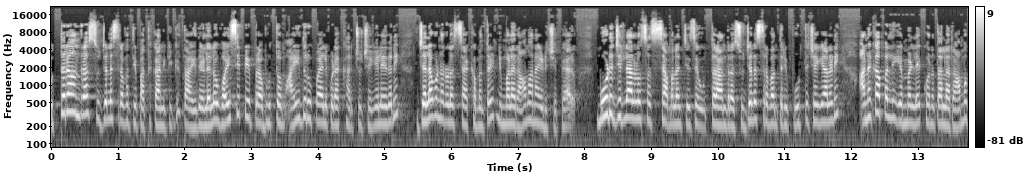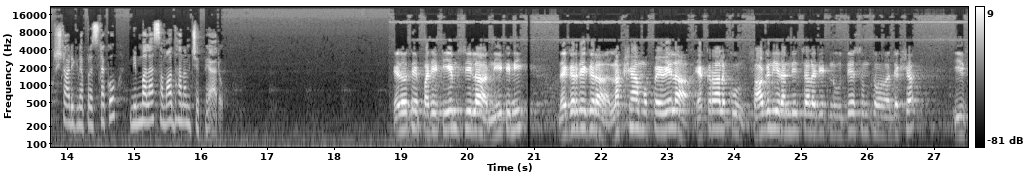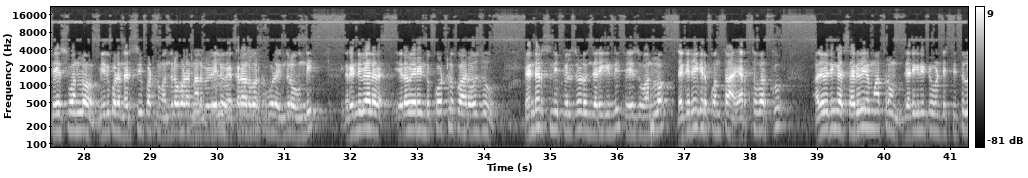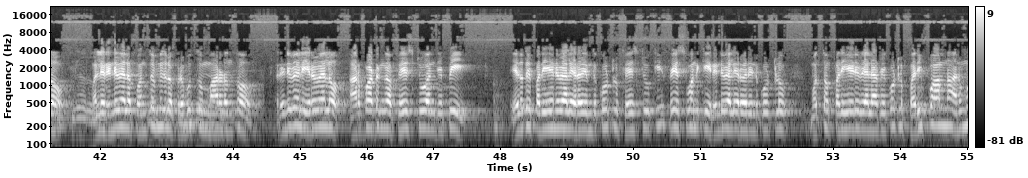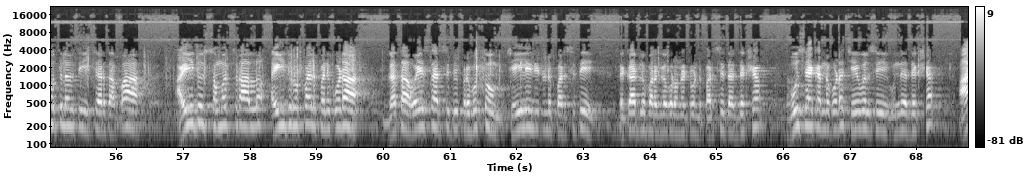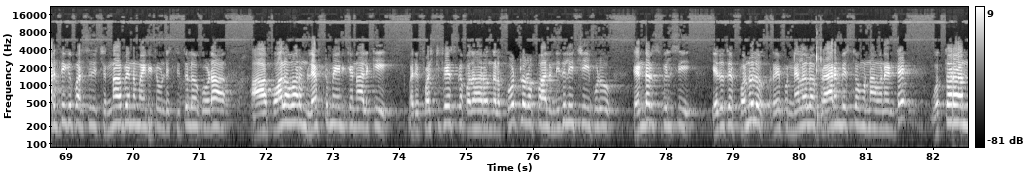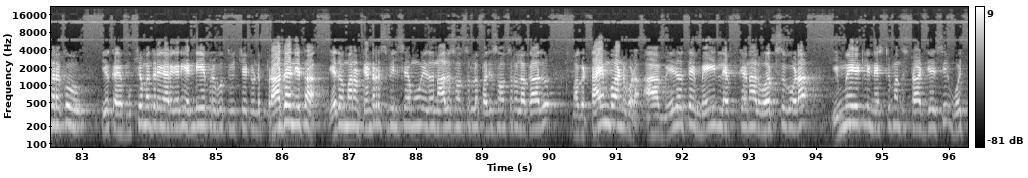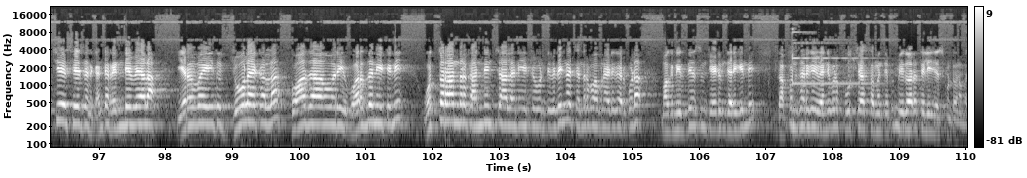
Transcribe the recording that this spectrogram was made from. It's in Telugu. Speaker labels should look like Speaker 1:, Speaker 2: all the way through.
Speaker 1: ఉత్తరాంధ్ర సుజల స్రవంతి పథకానికి గత ఐదేళ్ళలో వైసీపీ ప్రభుత్వం ఐదు రూపాయలు కూడా ఖర్చు చేయలేదని జలవనరుల శాఖ మంత్రి నిమ్మల రామానాయుడు చెప్పారు. మూడు జిల్లాలను సస్యశ్యామలం చేసే ఉత్తరాంధ్ర సుజల స్రవంతిని పూర్తి చేయాలని అనకాపల్లి ఎమ్మెల్యే కొనతాల రామకృష్ణ అడిగిన ప్రశ్నకు నిమ్మల సమాధానం చెప్పారు.
Speaker 2: ఏదైతే పది టీఎంసీల నీటిని దగ్గర దగ్గర లక్షా ముప్పై వేల ఎకరాలకు సాగునీరు అందించాలనే ఉద్దేశంతో అధ్యక్ష ఈ ఫేజ్ వన్లో మీది కూడా నర్సీపట్నం అందులో కూడా నలభై వేలు ఎకరాల వరకు కూడా ఇందులో ఉంది. రెండు వేల ఇరవై రెండు కోట్లకు ఆ రోజు టెండర్స్ని పిలిచడం జరిగింది ఫేజ్ వన్లో. దగ్గర దగ్గర కొంత ఎర్త్ వర్క్ అదేవిధంగా సర్వే మాత్రం జరిగినటువంటి స్థితిలో మళ్ళీ రెండు వేల పంతొమ్మిదిలో ప్రభుత్వం మారడంతో రెండు వేల ఇరవైలో ఆర్భాటంగా ఫేజ్ టూ అని చెప్పి ఏదైతే పదిహేను వేల ఇరవై ఎనిమిది కోట్లు ఫేజ్ టూ కి ఫేజ్ వన్కి రెండు వేల ఇరవై రెండు కోట్లు మొత్తం పదిహేడు వేల యాభై కోట్లు పరిపాలన అనుమతులు అయితే ఇచ్చారు తప్ప ఐదు సంవత్సరాల్లో ఐదు రూపాయల పని కూడా గత వైఎస్ఆర్సీపీ ప్రభుత్వం చేయలేనిటువంటి పరిస్థితి రికార్డుల పరంగా కూడా ఉన్నటువంటి పరిస్థితి అధ్యక్ష. భూసేకరణ కూడా చేయవలసి ఉంది అధ్యక్ష. ఆర్థిక పరిస్థితి చిన్నాభిన్నమైనటువంటి స్థితిలో కూడా ఆ పోలవరం లెఫ్ట్ మెయిన్ కెనాల్కి మరి ఫస్ట్ ఫేజ్గా పదహారు వందల కోట్ల రూపాయలు నిధులు ఇచ్చి ఇప్పుడు టెండర్స్ పిలిచి ఏదైతే పనులు రేపు నెలలో ప్రారంభిస్తూ ఉన్నామనంటే ఉత్తరాంధ్రకు ఈ యొక్క ముఖ్యమంత్రి గారు కానీ ఎన్డీఏ ప్రభుత్వం ఇచ్చేటువంటి ప్రాధాన్యత ఏదో మనం టెండర్స్ పిలిచాము ఏదో నాలుగు సంవత్సరాల్లో పది సంవత్సరాల్లో కాదు మాకు టైం బాండ్ కూడా. ఆ ఏదైతే మెయిన్ లెఫ్ట్ కెనాల్ వర్క్స్ కూడా ఇమ్మీడియట్లీ నెక్స్ట్ మంత్ స్టార్ట్ చేసి వచ్చే సీజన్ అంటే రెండు వేల ఇరవై ఐదు జూలై కల్లా గోదావరి వరద నీటిని ఉత్తరాంధ్రకు అందించాలనేటువంటి విధంగా చంద్రబాబు నాయుడు గారు కూడా మాకు నిర్దేశం చేయడం జరిగింది. తప్పనిసరిగా ఇవన్నీ కూడా పూర్తి చేస్తామని చెప్పి మీ ద్వారా తెలియజేసుకుంటున్నాం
